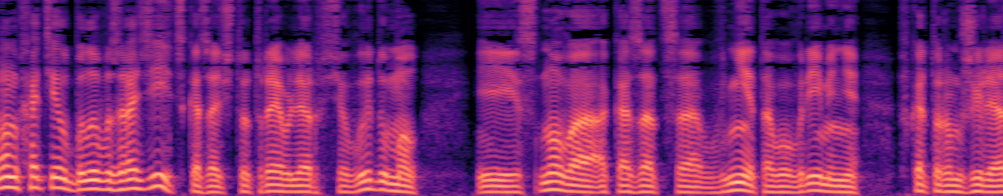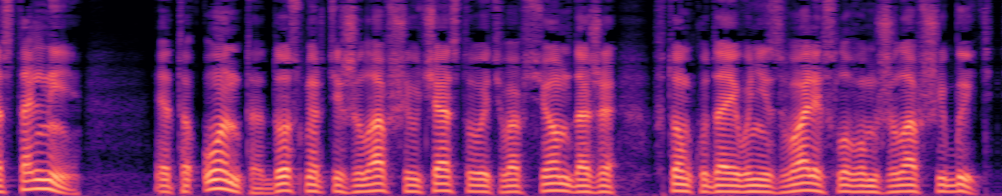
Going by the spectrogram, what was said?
Он хотел было возразить, сказать, что Тревелер все выдумал, и снова оказаться вне того времени, в котором жили остальные. Это он-то, до смерти желавший участвовать во всем, даже в том, куда его не звали, словом, желавший быть.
